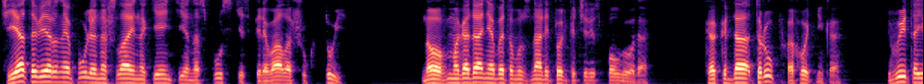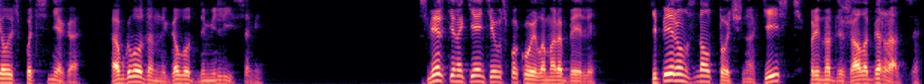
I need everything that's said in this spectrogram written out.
Чья-то верная пуля нашла Иннокентия на спуске с перевала Шуктуй. Но в Магадане об этом узнали только через полгода, когда труп охотника вытаял из-под снега, обглоданный голодными лисами. Смерть Иннокентия успокоила Марабелли. Теперь он знал точно, кисть принадлежала Берадзе.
